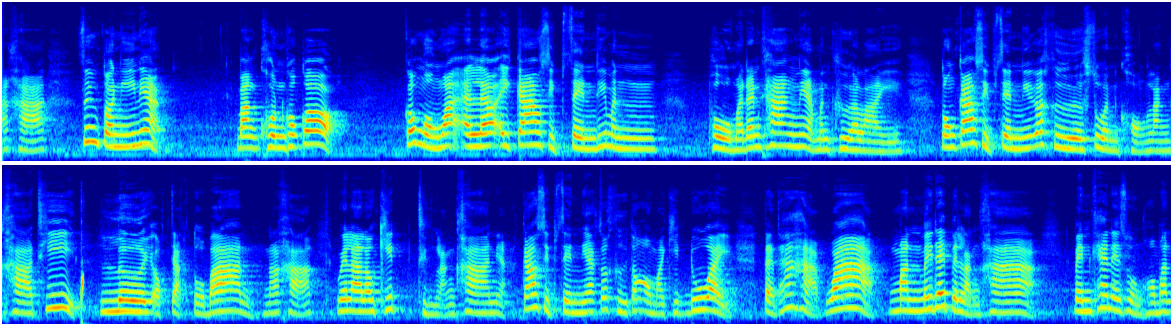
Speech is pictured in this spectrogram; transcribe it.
นะคะ ซึ่งตัวนี้เนี่ยบางคนเขาก็ ก็งงว่าแล้วไอ้90 เซนที่มันโผล่มาด้านข้างเนี่ยมันคืออะไร ตรง 90 เซนนี้ก็คือส่วนของหลังคาที่เลยออกจากตัวบ้านนะคะ เวลาเราคิดถึงหลังคาเนี่ย 90 เซนเนี้ยก็คือต้องเอามาคิดด้วย แต่ถ้าหากว่ามันไม่ได้เป็นหลังคา เป็นแค่ในส่วนของผน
